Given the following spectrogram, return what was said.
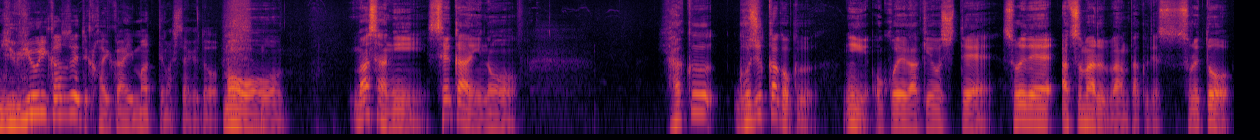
指折り数えて開会待ってましたけどもうまさに世界の150カ国にお声掛けをして、それで集まる万博です。それと、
